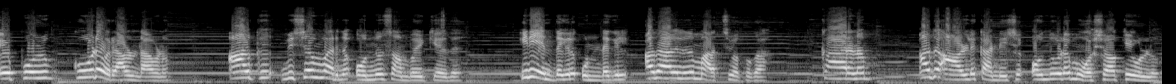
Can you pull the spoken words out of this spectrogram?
എപ്പോഴും കൂടെ ഒരാളുണ്ടാവണം ആൾക്ക് വിഷം വരുന്ന ഒന്നും സംഭവിക്കരുത്. ഇനി എന്തെങ്കിലും ഉണ്ടെങ്കിൽ അത് ആളിൽ നിന്ന് മറച്ചു വെക്കുക. കാരണം അത് ആളുടെ കണ്ടീഷൻ ഒന്നുകൂടെ മോശമാക്കേ ഉള്ളൂ.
